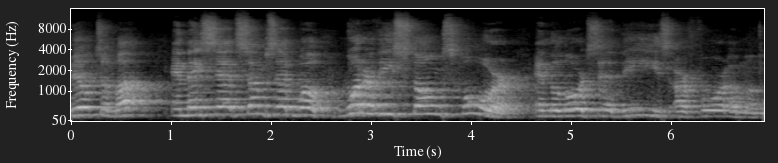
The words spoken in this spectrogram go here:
built them up. And they said, some said, well, what are these stones for? And the Lord said, these are for a memorial.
